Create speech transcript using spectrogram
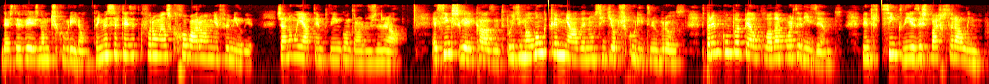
Desta vez não me descobriram. Tenho a certeza de que foram eles que roubaram a minha família. Já não ia a tempo de encontrar o general. Assim que cheguei a casa, depois de uma longa caminhada num sítio obscuro e tenebroso, deparei-me com um papel colado à porta dizendo: Dentro de cinco dias este bairro estará limpo.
